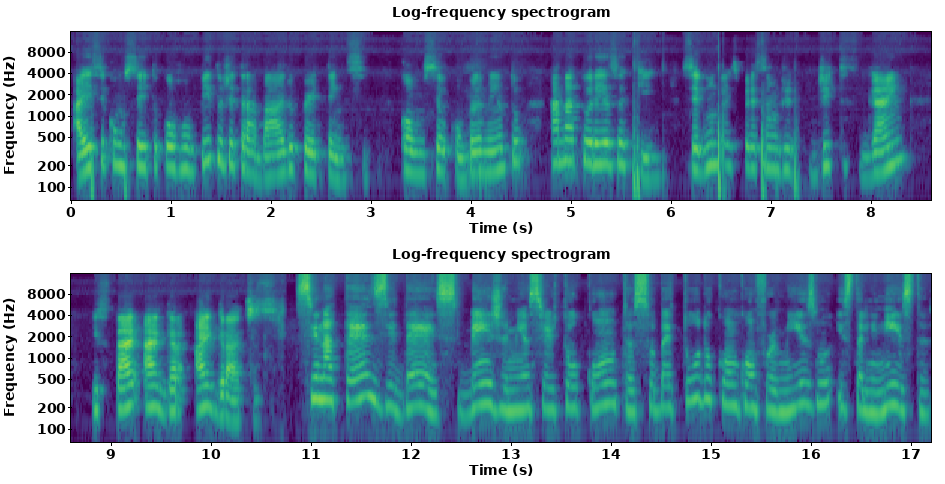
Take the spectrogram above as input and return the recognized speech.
A esse conceito corrompido de trabalho pertence, como seu complemento, a natureza que, segundo a expressão de Dietz está aí grátis. Se na tese 10 Benjamin acertou contas, sobretudo com o conformismo stalinista,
